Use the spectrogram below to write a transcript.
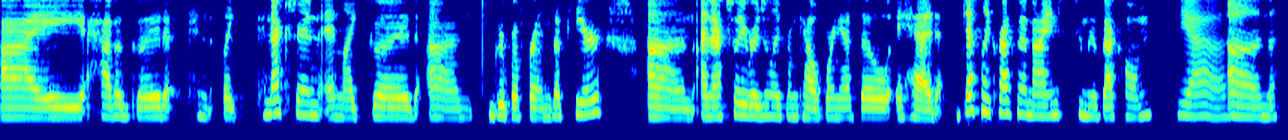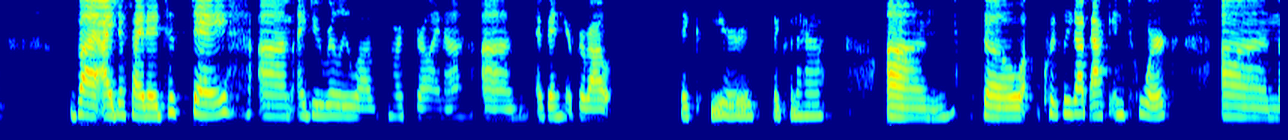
I have a good con- like connection and like good um, group of friends up here. Um, I'm actually originally from California, so it had definitely crossed my mind to move back home. Yeah. Um, but I decided to stay. Um, I do really love North Carolina. Um, I've been here for about six years, six and a half. Um, so quickly got back into work. Um,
